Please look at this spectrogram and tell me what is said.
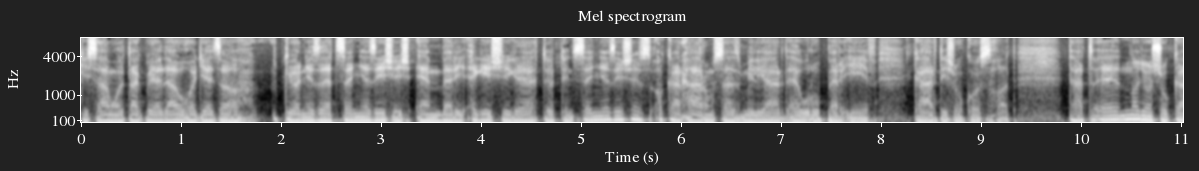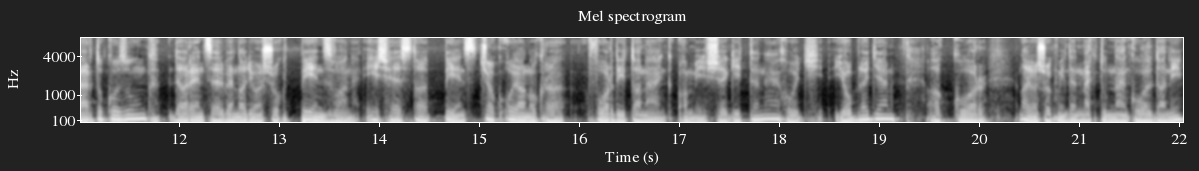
Kiszámolták például, hogy ez a környezetszennyezés és emberi egészségre történt szennyezés, ez akár 300 milliárd euró per év kárt is okozhat. Tehát eh, nagyon sok kárt okozunk, de a rendszerben nagyon sok pénz van, és ezt a pénzt csak olyanokra fordítanánk, ami segítene, hogy jobb legyen, akkor nagyon sok mindent meg tudnánk oldani.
